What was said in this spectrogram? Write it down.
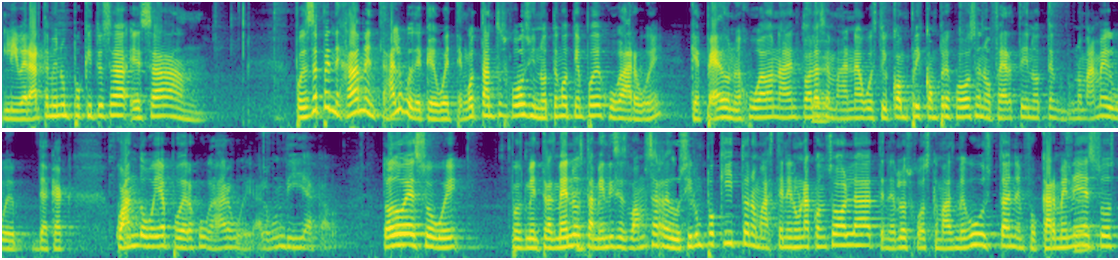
liberar también un poquito esa... esa pues esa pendejada mental, güey. De que, güey, tengo tantos juegos y no tengo tiempo de jugar, güey. ¿Qué pedo? No he jugado nada en toda la semana, güey. Estoy compre y compre juegos en oferta y no tengo... No mames, güey. De acá... ¿Cuándo voy a poder jugar, güey? Algún día, cabrón. Todo eso, güey. Pues mientras menos también dices, vamos a reducir un poquito, nomás tener una consola, tener los juegos que más me gustan, enfocarme en esos,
